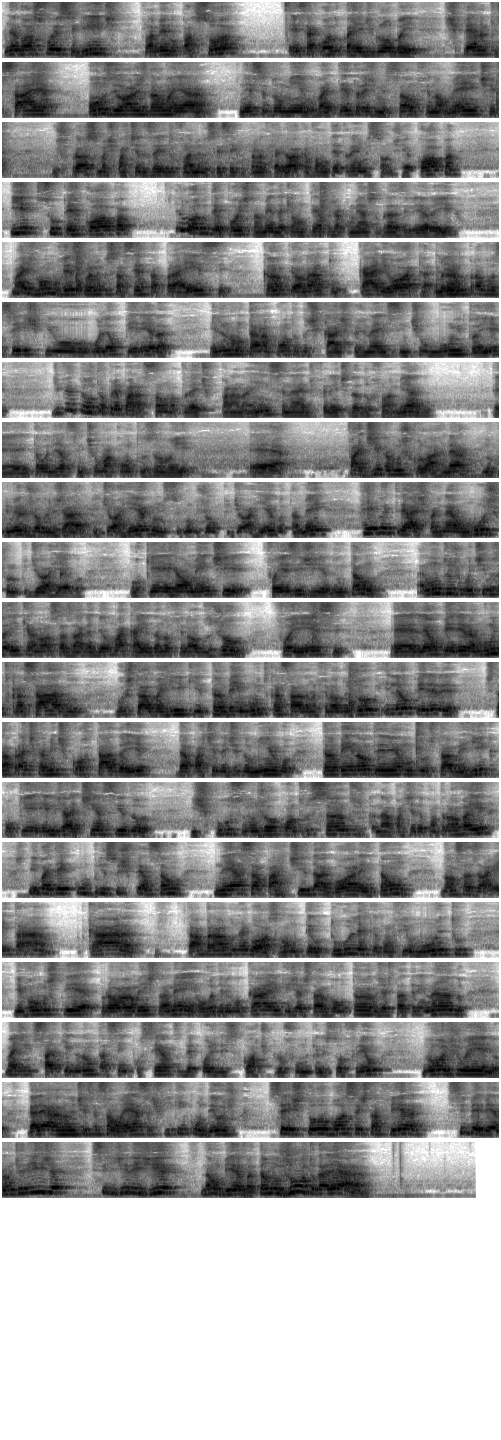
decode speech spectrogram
o negócio foi o seguinte: Flamengo passou esse acordo com a Rede Globo aí. Espero que saia 11 horas da manhã nesse domingo. Vai ter transmissão finalmente. Os próximas partidas aí do Flamengo CC Campeonato Carioca vão ter transmissão de Recopa e Supercopa. E logo depois também, daqui a um tempo, já começa o brasileiro aí. Mas vamos ver se o Flamengo se acerta para esse campeonato carioca. Lembrando para vocês que o Léo Pereira ele não está na ponta dos cascos, né? Ele sentiu muito aí. Devia ter outra preparação no Atlético Paranaense, né? Diferente da do Flamengo. É, então ele já sentiu uma contusão aí. É, fadiga muscular, né? No primeiro jogo ele já pediu arrego, no segundo jogo pediu arrego também. Arrego entre aspas, né? O músculo pediu arrego, porque realmente foi exigido. Então, um dos motivos aí que a nossa zaga deu uma caída no final do jogo foi esse. É, Léo Pereira muito cansado, Gustavo Henrique também muito cansado no final do jogo e Léo Pereira está praticamente cortado aí da partida de domingo. Também não teremos Gustavo Henrique porque ele já tinha sido expulso no jogo contra o Santos, na partida contra o Havaí, e vai ter que cumprir suspensão nessa partida agora. Então, nossa zaga aí tá, cara, tá brabo o negócio. Vamos ter o Tuller, que eu confio muito, e vamos ter provavelmente também o Rodrigo Caio, que já está voltando, já está treinando, mas a gente sabe que ele não está 100% depois desse corte profundo que ele sofreu no joelho. Galera, as notícias são essas, fiquem com Deus. Sextou, boa sexta-feira. Se beber, não dirija. Se dirigir, não beba. Tamo junto, galera!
